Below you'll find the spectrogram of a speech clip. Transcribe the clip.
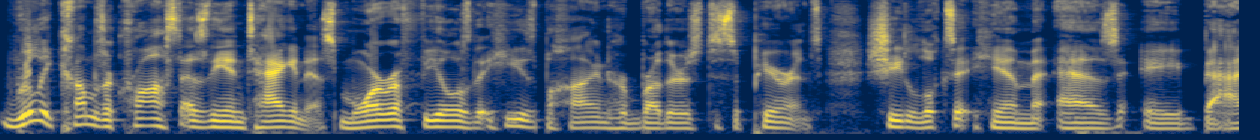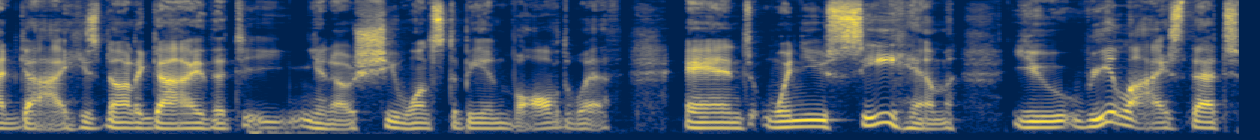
really comes across as the antagonist. Moira feels that he is behind her brother's disappearance. She looks at him as a bad guy. He's not a guy that, you know, she wants to be involved with. And when you see him, you realize that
